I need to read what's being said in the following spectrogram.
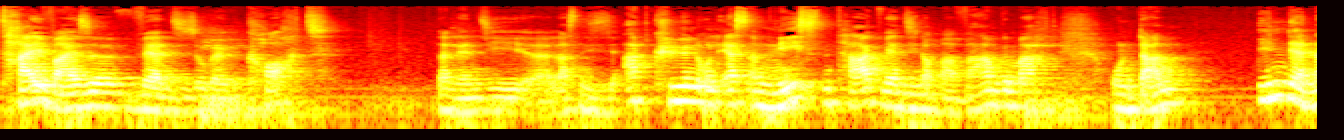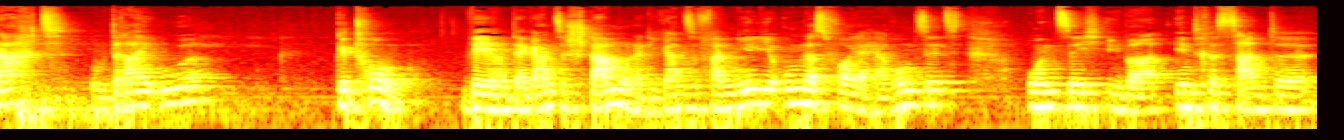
Teilweise werden sie sogar gekocht, dann sie, äh, lassen sie sie abkühlen und erst am nächsten Tag werden sie nochmal warm gemacht und dann in der Nacht um 3 Uhr getrunken, während der ganze Stamm oder die ganze Familie um das Feuer herum sitzt und sich über interessante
